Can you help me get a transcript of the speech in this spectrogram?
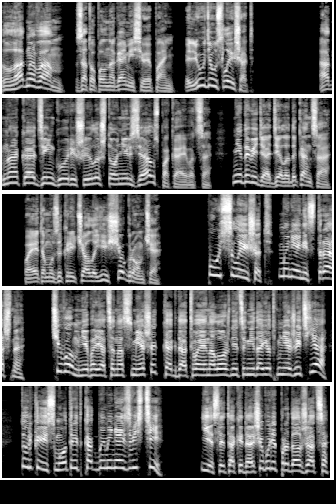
«Ладно вам», — затопал ногами Сюэпань. «Люди услышат». Однако Дзиньгу решила, что нельзя успокаиваться, не доведя дело до конца, поэтому закричала еще громче. «Пусть слышат, мне не страшно. Чего мне бояться насмешек, когда твоя наложница не дает мне житья, только и смотрит, как бы меня извести? Если так и дальше будет продолжаться,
